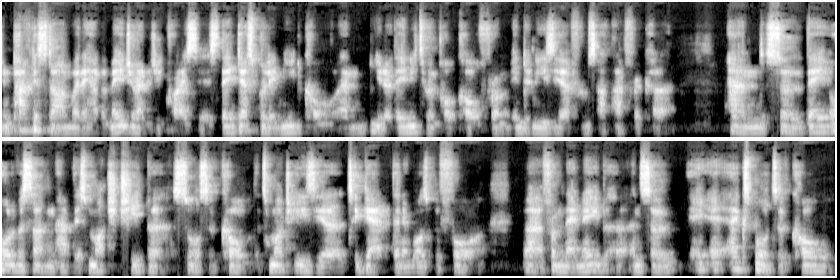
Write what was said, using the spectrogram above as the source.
in Pakistan, where they have a major energy crisis, they desperately need coal, and you know they need to import coal from Indonesia, from South Africa, and so they all of a sudden have this much cheaper source of coal that's much easier to get than it was before uh, from their neighbor. And so exports of coal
